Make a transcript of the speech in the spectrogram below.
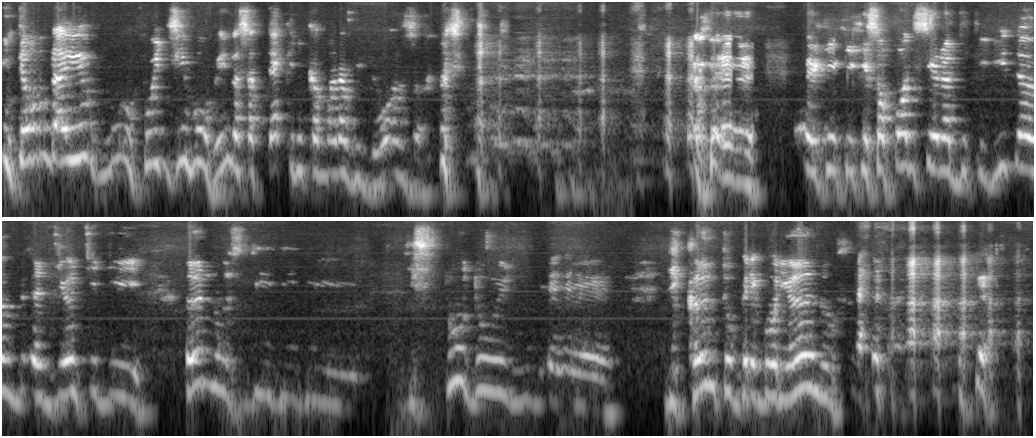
Então, daí eu fui desenvolvendo essa técnica maravilhosa que, que, que, só pode ser adquirida eh, diante de anos de, de, de, de estudo, de, de canto gregoriano.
